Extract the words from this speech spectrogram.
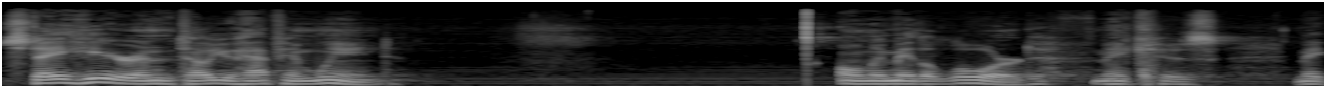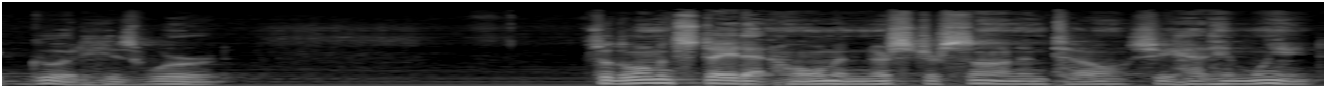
Stay here until you have him weaned. Only may the Lord make, his, make good his word. So the woman stayed at home and nursed her son until she had him weaned.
